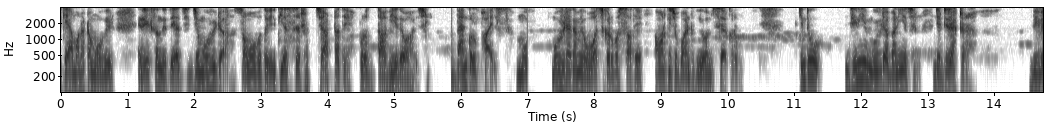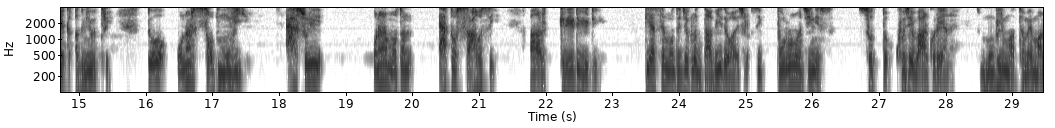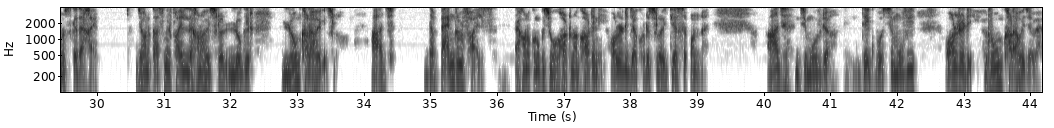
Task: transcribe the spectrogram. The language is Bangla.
আজকে এমন একটা মুভির রিয়েকশন দিতে যাচ্ছি, যে মুভিটা সম্ভবত ইতিহাসের চ্যাপ্টাতে পুরো দাবিয়ে দেওয়া হয়েছিল। বেঙ্গল ফাইলস মুভিটাকে আমি ওয়াচ করব, সাথে আমার কিছু পয়েন্ট অফ ভিউ আমি শেয়ার করব। কিন্তু যিনি এই মুভিটা বানিয়েছেন, যে ডিরেক্টর বিবেক অগ্নিহোত্রী তো ওনার সব মুভি অ্যাকচুয়ালি ওনার মতন এত সাহসী আর ক্রিয়েটিভিটি ইতিহাসের মধ্যে যেগুলো দাবিয়ে দেওয়া হয়েছিল, সেই পুরনো জিনিস সত্য খুঁজে বার করে আনে। মুভির মাধ্যমে মানুষকে দেখায়। যখন কাশ্মীর ফাইল দেখানো হয়েছিল, লোকের লোম খাড়া হয়ে গেছিল। আজ দ্য বেঙ্গল ফাইলস। এখনও কোনো কিছু ঘটনা ঘটেনি। অলরেডি যা ঘটেছিল ইতিহাসের পণ্যায়। আজ যে মুভিটা দেখব, সে মুভি অলরেডি রোম খাড়া হয়ে যাবে।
